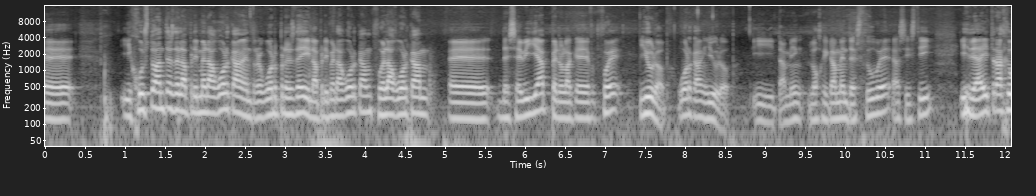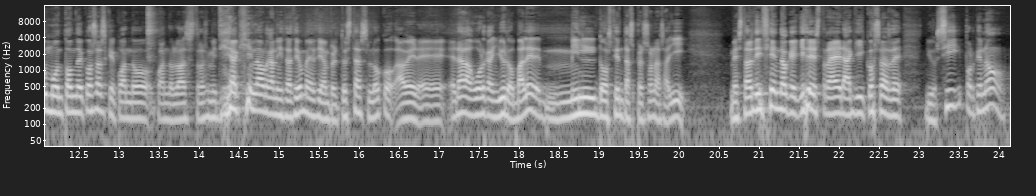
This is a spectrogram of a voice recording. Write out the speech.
Eh, y justo antes de la primera WordCamp, entre WordPress Day y la primera WordCamp, fue la WordCamp eh, de Sevilla, pero la que fue Europe, WordCamp Europe. Y también, lógicamente, estuve, asistí. Y de ahí traje un montón de cosas que cuando, cuando las transmití aquí en la organización me decían, pero tú estás loco. A ver, eh, era la WordCamp Europe, ¿vale? 1200 personas allí. ¿Me estás diciendo que quieres traer aquí cosas de.? Digo, sí, ¿por qué no?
